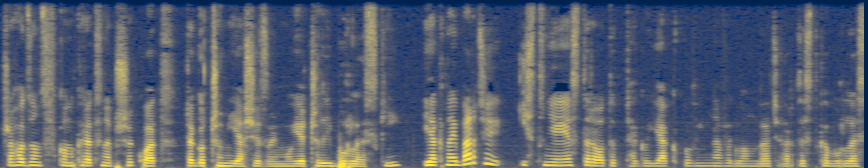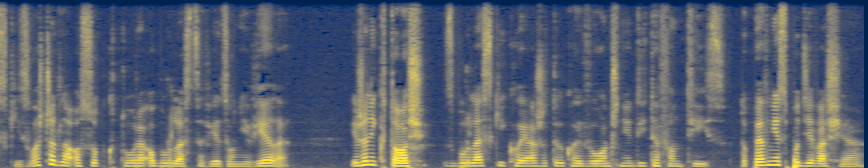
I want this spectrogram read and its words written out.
Przechodząc w konkretny przykład tego, czym ja się zajmuję, czyli burleski, jak najbardziej istnieje stereotyp tego, jak powinna wyglądać artystka burleski, zwłaszcza dla osób, które o burlesce wiedzą niewiele. Jeżeli ktoś z burleski kojarzy tylko i wyłącznie Dite Fontis, to pewnie spodziewa się,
